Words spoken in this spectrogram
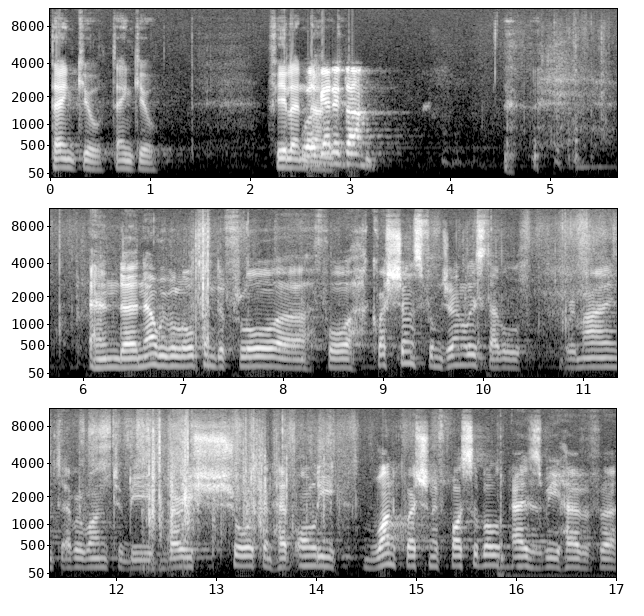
thank you. Thank you. Vielen we'll Dank. get it done. And uh, now we will open the floor uh, for questions from journalists. I will remind everyone to be very short and have only one question if possible, as we have uh,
